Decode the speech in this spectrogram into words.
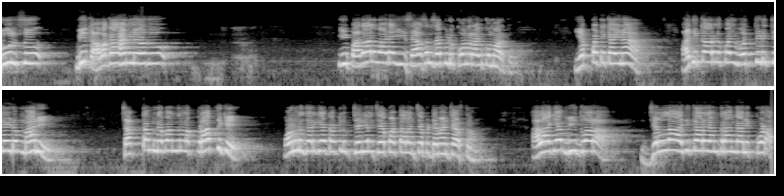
రూల్స్ మీకు అవగాహన లేదు. ఈ పదాలు వాడే ఈ శాసనసభ్యుడు కోన రవికుమార్కు. ఎప్పటికైనా అధికారులపై ఒత్తిడి చేయడం మాని చట్టం నిబంధనల ప్రాప్తికి పనులు జరిగేటట్లు చర్యలు చేపట్టాలని చెప్పి డిమాండ్ చేస్తున్నాం. అలాగే మీ ద్వారా జిల్లా అధికార యంత్రాంగానికి కూడా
